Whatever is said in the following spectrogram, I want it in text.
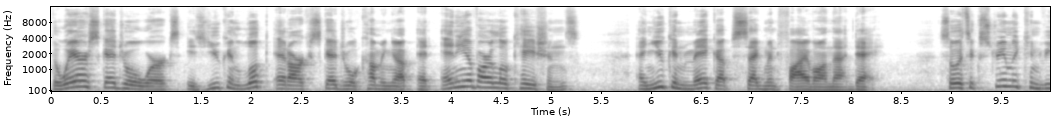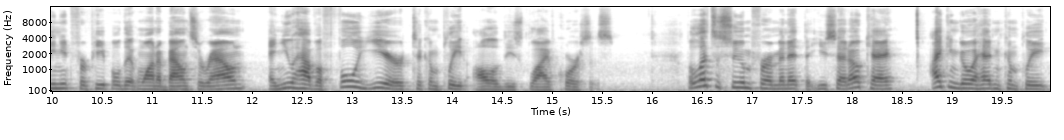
The way our schedule works is you can look at our schedule coming up at any of our locations and you can make up segment 5 on that day. So it's extremely convenient for people that want to bounce around and you have a full year to complete all of these live courses. But let's assume for a minute that you said, okay, I can go ahead and complete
